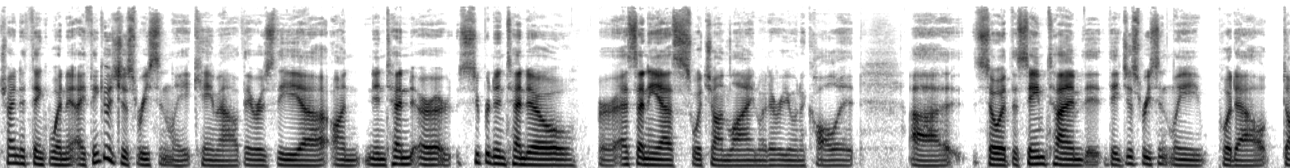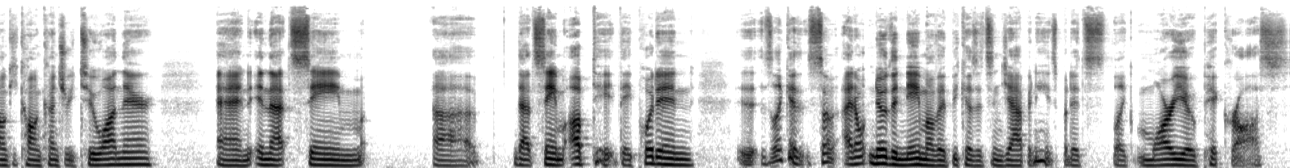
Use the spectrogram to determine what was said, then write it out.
trying to think when I think it was just recently it came out. There was the uh on Nintendo or Super Nintendo or SNES Switch Online, whatever you want to call it. Uh so at the same time they, they just recently put out Donkey Kong Country 2 on there and in that same uh that same update, they put in it's like a some I don't know the name of it because it's in Japanese, but it's like Mario Picross.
